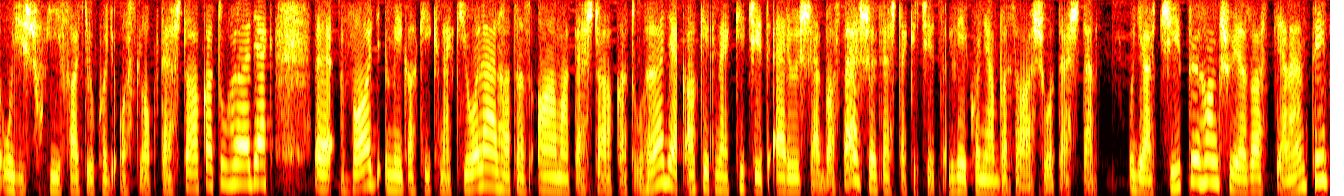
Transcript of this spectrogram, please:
úgy is hívhatjuk, hogy oszlop testalkatú hölgyek, vagy még akiknek jól állhat az alma testalkatú hölgyek, akiknek kicsit erősebb a felső teste, kicsit vékonyabb az alsó teste. Ugye a csípő hangsúly az azt jelenti,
